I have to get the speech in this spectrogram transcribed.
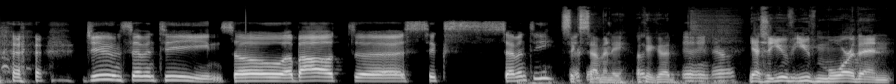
June 17. So about uh, 670. 670. Okay, good. Yeah, yeah, so you've you've more than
